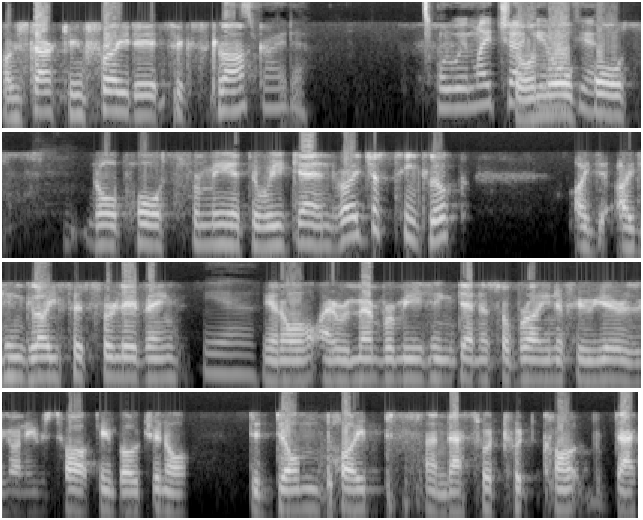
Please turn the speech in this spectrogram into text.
I'm starting Friday at six o'clock. It's Friday. Well, we might check So in no with you. posts, no posts for me at the weekend. But I just think, look, I, I think life is for living. Yeah. You know, I remember meeting Denis O'Brien a few years ago, and he was talking about, you know, the dumb pipes, and that's what would co- that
